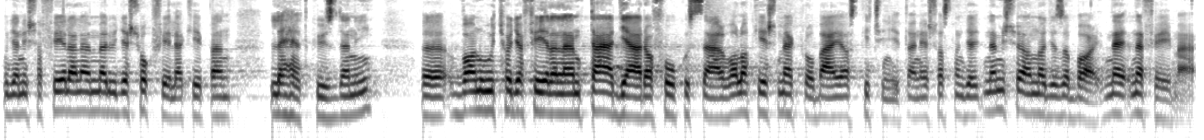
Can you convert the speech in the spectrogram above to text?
ugyanis a félelemmel ugye sokféleképpen lehet küzdeni. Van úgy, hogy a félelem tárgyára fókuszál valaki, és megpróbálja azt kicsinyíteni, és azt mondja, hogy nem is olyan nagy az a baj, ne, ne félj már.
